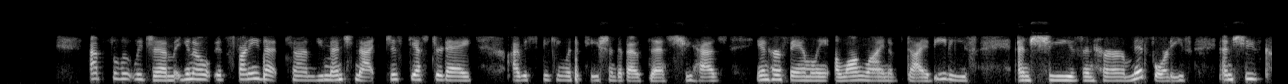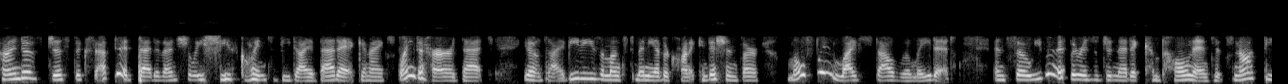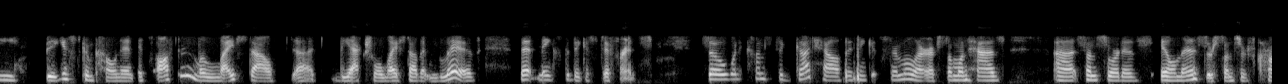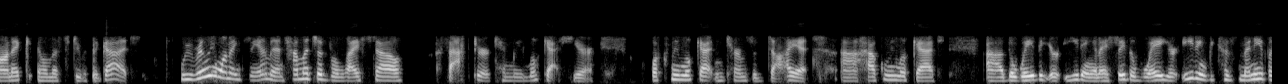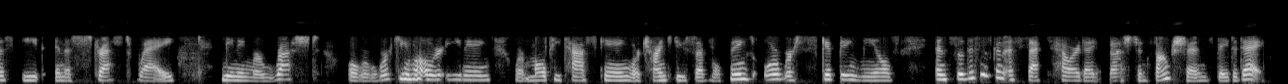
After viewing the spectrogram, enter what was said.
Absolutely, Jim. You know, it's funny that um, you mentioned that. Just yesterday, I was speaking with a patient about this. She has in her family a long line of diabetes, and she's in her mid 40s, and she's kind of just accepted that eventually she's going to be diabetic. And I explained to her that, you know, diabetes, amongst many other chronic conditions, are mostly lifestyle related. And so even if there is a genetic component, it's not the biggest component. It's often the lifestyle, uh, the actual lifestyle that we live that makes the biggest difference. So when it comes to gut health, I think it's similar. If someone has uh, some sort of illness or some sort of chronic illness to do with the gut, we really want to examine how much of the lifestyle factor can we look at here. What can we look at in terms of diet? Uh, how can we look at uh, the way that you're eating? And I say the way you're eating because many of us eat in a stressed way, meaning we're rushed or we're working while we're eating, we're multitasking, we're trying to do several things, or we're skipping meals. And so this is going to affect how our digestion functions day to day.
